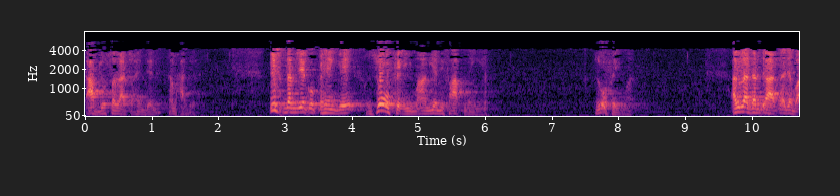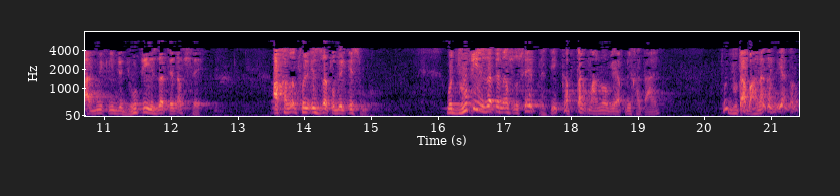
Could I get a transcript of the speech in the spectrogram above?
آپ جو سزا چاہیں دے لیں، ہم حاضر ہیں۔ اس درجے کو کہیں گے زوف ایمان، یہ نفاق نہیں ہے۔ زوف ایمان۔ اگلا درجہ آتا ہے جب آدمی کی جو جھوٹی عزت نفس ہے اخذت العزت بالاسم۔ وہ جھوٹی عزت نفس اسے کہتی کب تک مانو گے اپنی خطائیں؟ تو جھوٹا بہانہ کر دیا کرو۔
